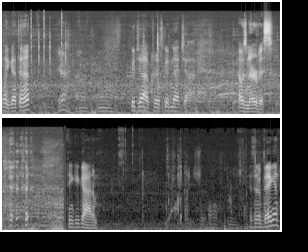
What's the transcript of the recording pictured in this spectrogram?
Oh, you got that, huh? Yeah. I don't, I don't know. Good job, Chris. Good net job. I was nervous. I think you got him. yeah Is it a big one?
